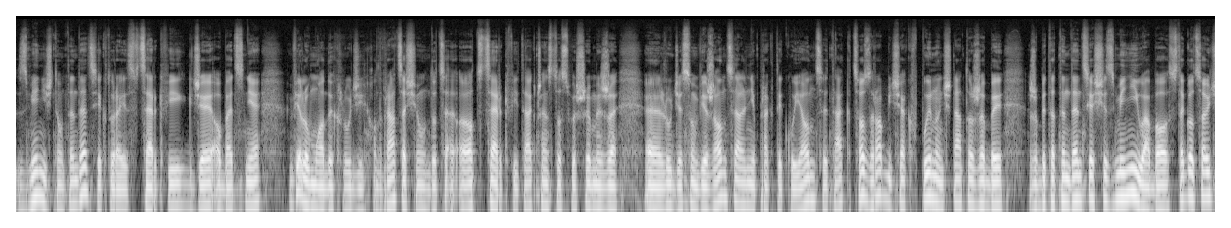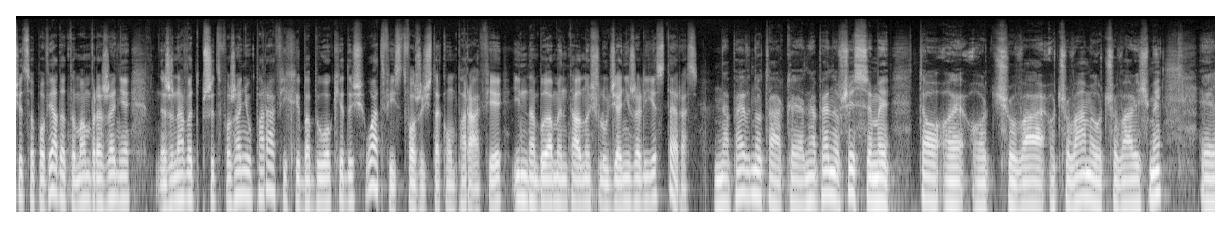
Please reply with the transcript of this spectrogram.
zmienić tą tendencję, która jest w cerkwi, gdzie obecnie wielu młodych ludzi odwraca się do, od cerkwi, tak? Często słyszymy, że e, ludzie są wierzący, ale nie praktykujący, tak? Co zrobić, jak wpłynąć na to, żeby, żeby ta tendencja się zmieniła? Bo z tego, co ojciec opowiada, to mam wrażenie, że nawet przy tworzeniu parafii chyba było kiedyś łatwiej stworzyć taką parafię. Inna była mentalność ludzi, aniżeli jest teraz. Na pewno tak, e, na pewno wszyscy my to e, odczuwa, odczuwamy, odczuwaliśmy,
